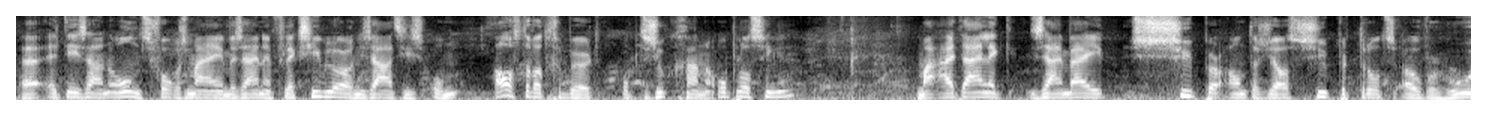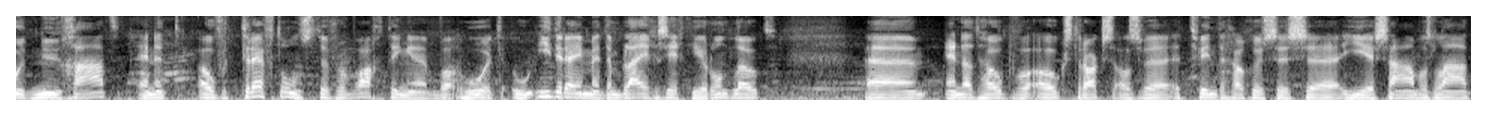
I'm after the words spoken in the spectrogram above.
het is aan ons volgens mij, en we zijn een flexibele organisatie, om als er wat gebeurt op te zoek gaan naar oplossingen. Maar uiteindelijk zijn wij super enthousiast, super trots over hoe het nu gaat. En het overtreft ons de verwachtingen, hoe, het, hoe iedereen met een blij gezicht hier rondloopt. Um, en dat hopen we ook straks als we 20 augustus uh, hier s'avonds laat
